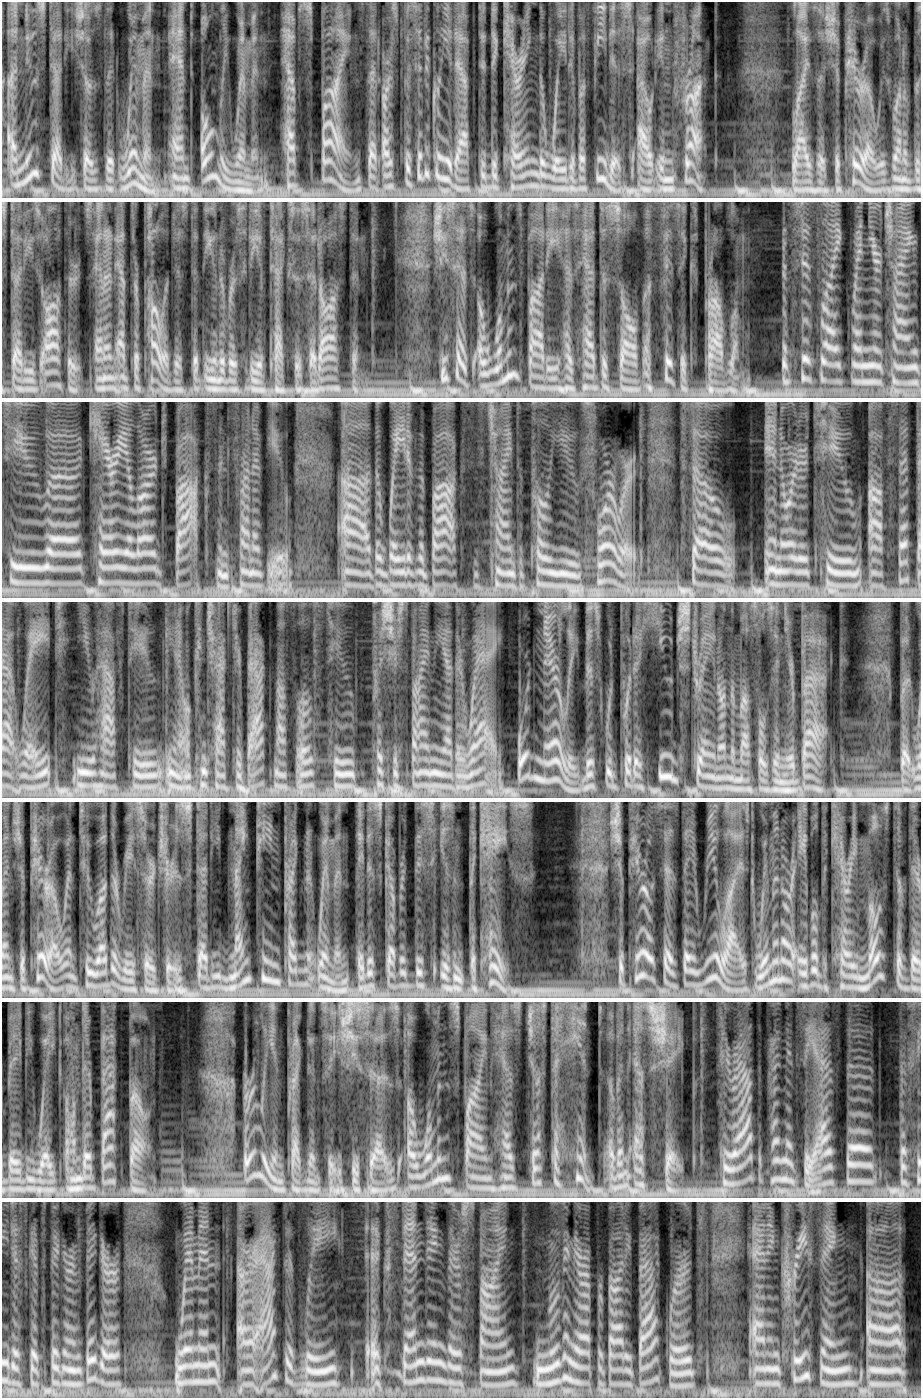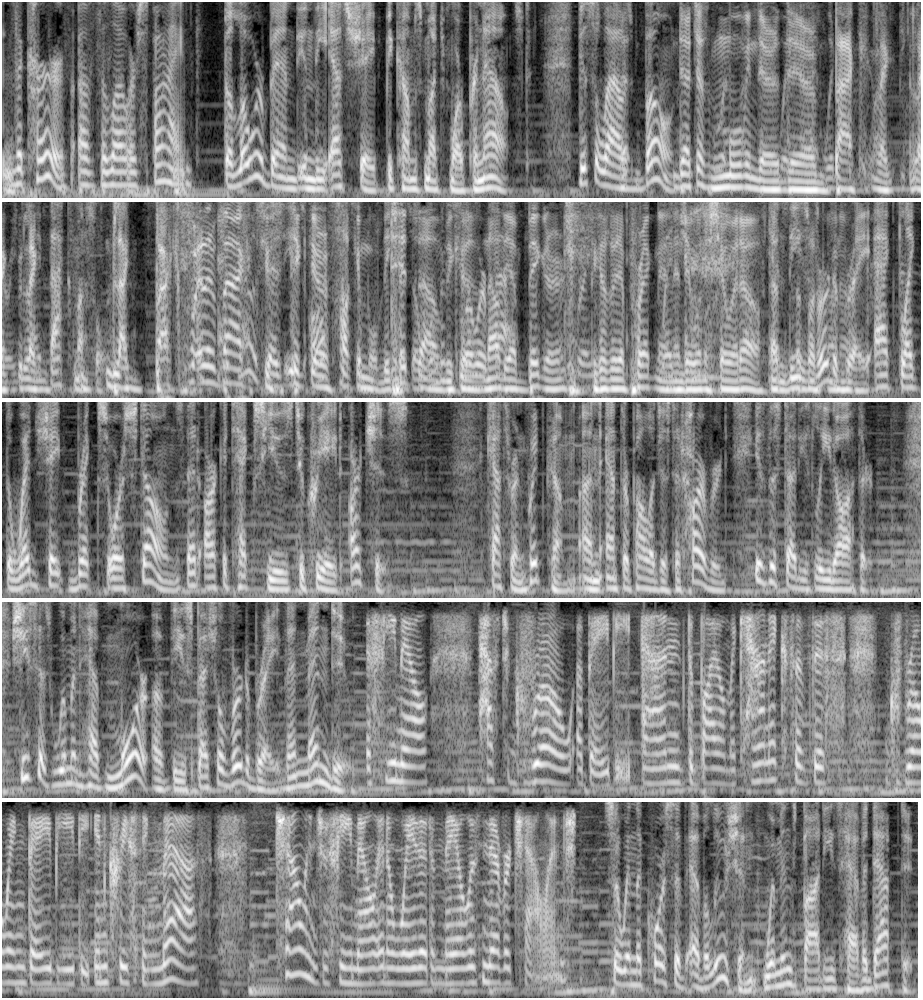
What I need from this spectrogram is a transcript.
A new study shows that women, and only women, have spines that are specifically adapted to carrying the weight of a fetus out in front. Liza Shapiro is one of the study's authors and an anthropologist at the University of Texas at Austin. She says a woman's body has had to solve a physics problem. It's just like when you're trying to uh, carry a large box in front of you. Uh, the weight of the box is trying to pull you forward. So, in order to offset that weight, you have to, you know, contract your back muscles to push your spine the other way. Ordinarily, this would put a huge strain on the muscles in your back. But when Shapiro and two other researchers studied 19 pregnant women, they discovered this isn't the case. Shapiro says they realized women are able to carry most of their baby weight on their backbone. Early in pregnancy, she says, a woman's spine has just a hint of an S shape. Throughout the pregnancy, as the, the fetus gets bigger and bigger, women are actively extending their spine, moving their upper body backwards, and increasing uh, the curve of the lower spine. The lower bend in the S shape becomes much more pronounced. This allows bone. They're just moving their their back like like like back muscle, like back further back to stick their fucking tits out because now they're bigger because they're pregnant and they want to show it off. That's, and these that's what's going on. vertebrae act like the wedge-shaped bricks or stones that architects use to create arches. Katherine Whitcome, an anthropologist at Harvard, is the study's lead author. She says women have more of these special vertebrae than men do. The female has to grow a baby, and the biomechanics of this growing baby, the increasing mass, challenge a female in a way that a male is never challenged. So, in the course of evolution, women's bodies have adapted.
